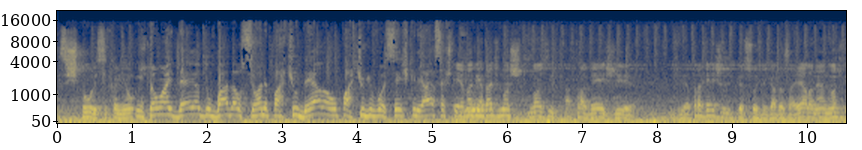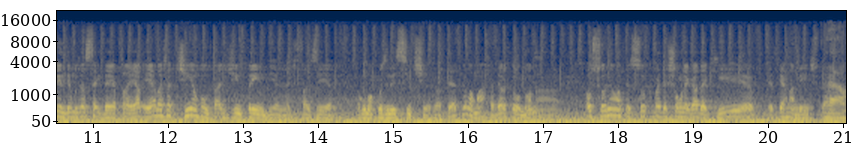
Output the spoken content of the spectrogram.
esse estouro, esse canhão. Então a ideia do bar da Alcione partiu dela ou partiu de vocês criar essa É, estrutura? na verdade, nós, nós através de, de- através de pessoas ligadas a ela, né, nós vendemos essa ideia para ela. E ela já tinha vontade de empreender, né, de fazer alguma coisa nesse sentido. Até pela marca dela, pelo nome. A Alcione é uma pessoa que vai deixar um legado aqui eternamente. É,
